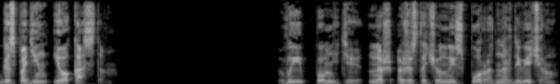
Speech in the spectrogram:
Господин Иокаста Вы помните наш ожесточенный спор однажды вечером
